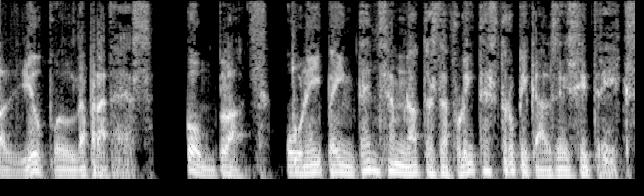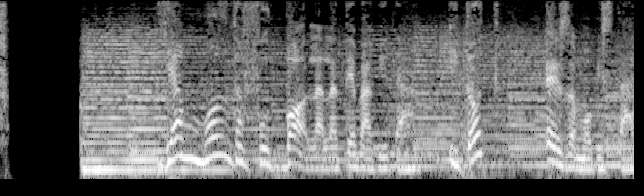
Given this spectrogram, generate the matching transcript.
el llúpol de Prades. Complot, una IPA intensa amb notes de fruites tropicals i cítrics. Hi ha molt de futbol a la teva vida i tot és a Movistar.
